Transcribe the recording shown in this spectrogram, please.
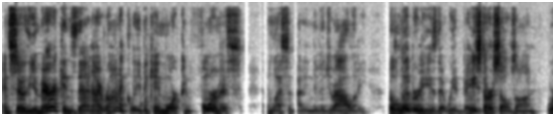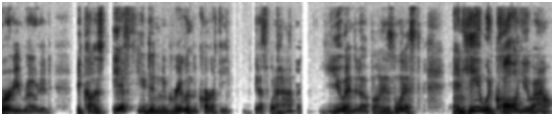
And so the Americans then, ironically, became more conformists and less about individuality. The liberties that we had based ourselves on were eroded. Because if you didn't agree with McCarthy, guess what happened? You ended up on his list. And he would call you out.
